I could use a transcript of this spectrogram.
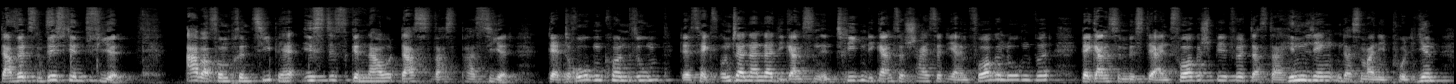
Da wird es ein bisschen viel. Aber vom Prinzip her ist es genau das, was passiert der Drogenkonsum, der Sex untereinander, die ganzen Intrigen, die ganze Scheiße, die einem vorgelogen wird, der ganze Mist, der einem vorgespielt wird, das Dahinlenken, das Manipulieren,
